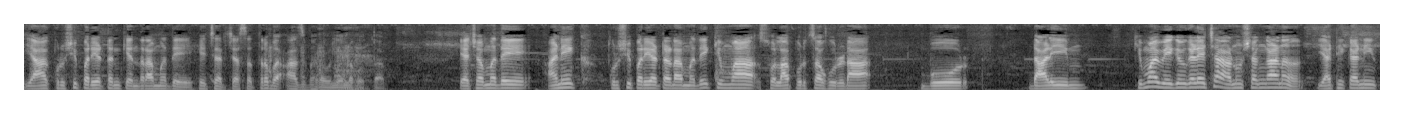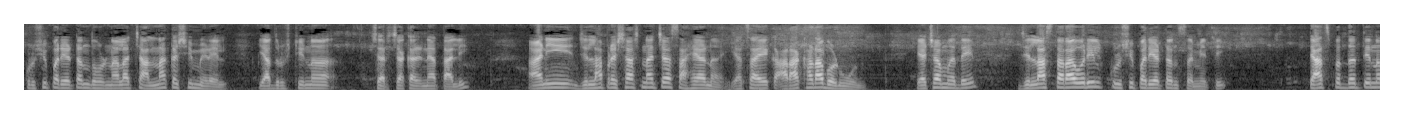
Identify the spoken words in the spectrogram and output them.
या कृषी पर्यटन केंद्रामध्ये हे चर्चासत्र आज भरवलेलं होतं. याच्यामध्ये अनेक कृषी पर्यटनामध्ये किंवा सोलापूरचा हुरडा बोर डाळिंब किंवा वेगवेगळ्याच्या अनुषंगानं या ठिकाणी कृषी पर्यटन धोरणाला चालना कशी मिळेल या दृष्टीनं चर्चा करण्यात आली. आणि जिल्हा प्रशासनाच्या सहाय्यानं याचा एक आराखडा बनवून याच्यामध्ये जिल्हा स्तरावरील कृषी पर्यटन समिती त्याच पद्धतीनं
